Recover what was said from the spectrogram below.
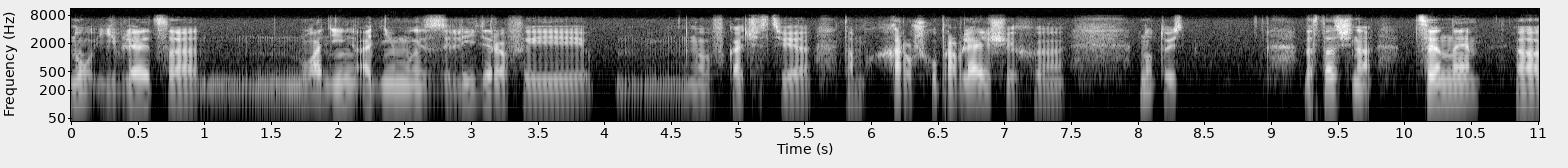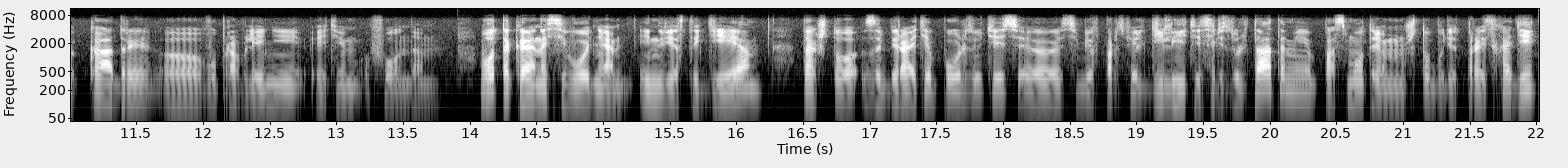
ну, является ну, один, одним из лидеров и ну, в качестве там, хороших управляющих. Э, ну, то есть достаточно ценные Э, кадры э, в управлении этим фондом. Вот такая на сегодня инвест-идея. Так что забирайте, пользуйтесь себе в портфель, делитесь результатами, посмотрим, что будет происходить.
